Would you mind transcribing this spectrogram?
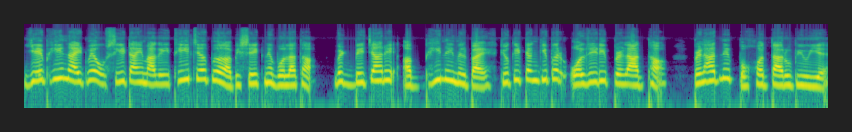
ये भी नाइट में उसी टाइम आ गई थी जब अभिषेक ने बोला था, बट बेचारे अब भी नहीं मिल पाए, क्योंकि टंकी पर ऑलरेडी प्रहलाद था। प्रहलाद ने बहुत दारू पी हुई है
